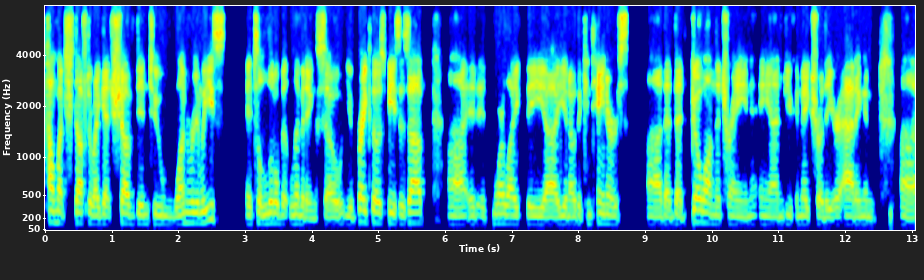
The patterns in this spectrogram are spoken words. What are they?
how much stuff do I get shoved into one release, it's a little bit limiting. So you break those pieces up. Uh, it, it's more like the uh, you know the containers uh, that that go on the train, and you can make sure that you're adding and uh,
